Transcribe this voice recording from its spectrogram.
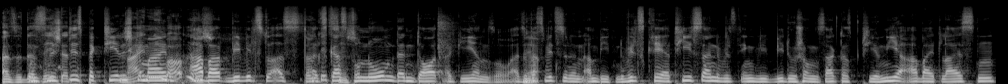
Also das Und ich nicht despektierlich Nein, gemeint, nicht. aber wie willst du als, als geht's nicht. Gastronom denn dort agieren so? Also Ja. was willst du denn anbieten? Du willst kreativ sein, du willst irgendwie, wie du schon gesagt hast, Pionierarbeit leisten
